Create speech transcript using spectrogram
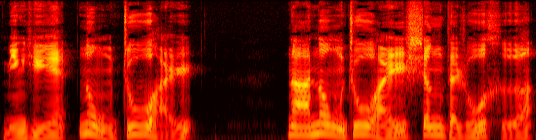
名曰弄珠儿。那弄珠儿生得如何？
